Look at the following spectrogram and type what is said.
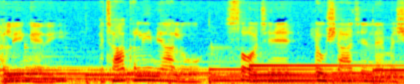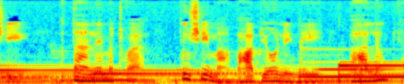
ကလေးငယ်သည်အခြားကလေးများလိုစော့ခြင်းလှုပ်ရှားခြင်းလည်းမရှိအတန်လည်းမထွက်သူရှိမှဘာပြောနေနေဘာလုပ်ပြ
